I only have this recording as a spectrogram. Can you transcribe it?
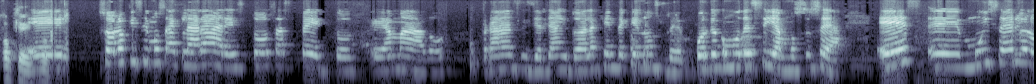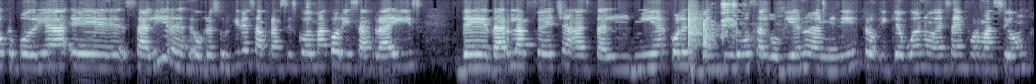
Ok, Eh, solo quisimos aclarar estos aspectos, eh, Amado, Francis, Yerjan y toda la gente que nos ve, porque como decíamos, o sea, es eh, muy serio lo que podría eh, salir o resurgir en San Francisco de Macorís a raíz de dar la fecha hasta el miércoles 22 al gobierno y al ministro, y qué bueno esa información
